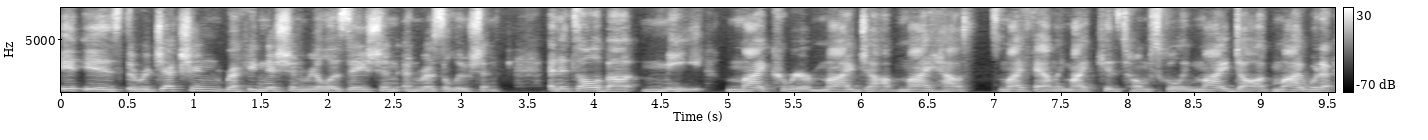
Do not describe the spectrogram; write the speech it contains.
It is the rejection, recognition, realization, and resolution. And it's all about me, my career, my job, my house, my family, my kids homeschooling, my dog, my whatever.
